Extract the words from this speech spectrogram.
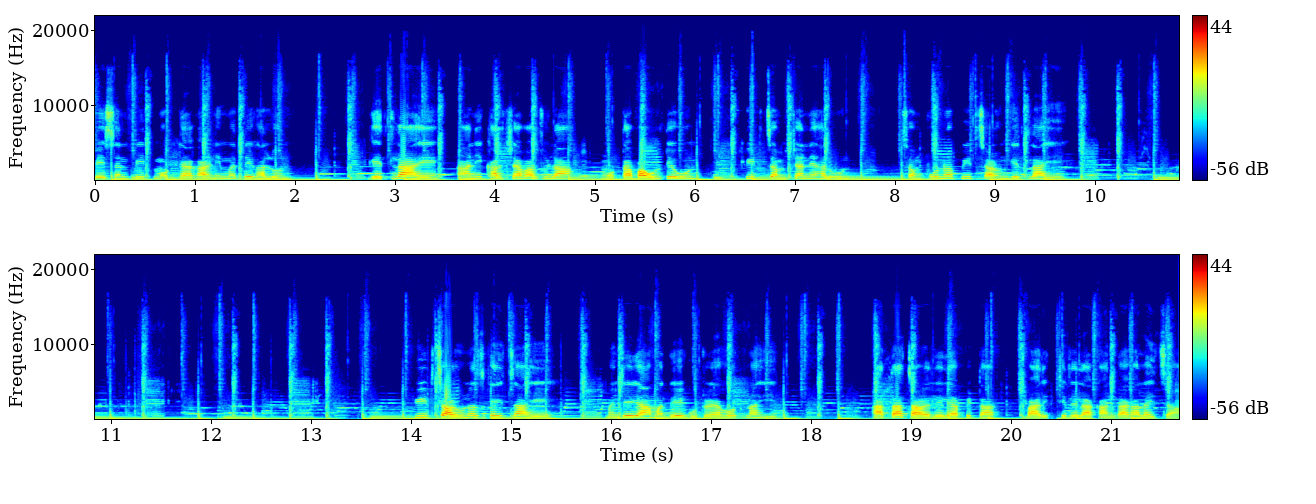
बेसन पीठ मोठ्या गाणीमध्ये घालून घेतलं आहे आणि खालच्या बाजूला मोठा बाऊल ठेवून पीठ चमच्याने हलवून संपूर्ण पीठ चाळून घेतलं आहे. पीठ चाळूनच घ्यायचं आहे म्हणजे यामध्ये गुटळ्या होत नाहीत. आता चाळलेल्या पिठात बारीक चिरलेला कांदा घालायचा.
